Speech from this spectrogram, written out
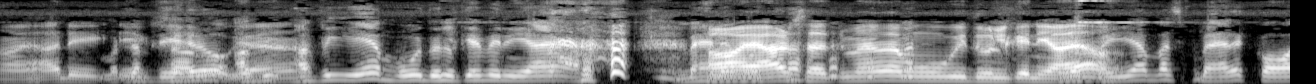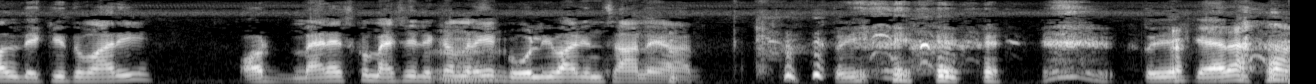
हाँ यार एक, मतलब एक देख रहे हो अभी अभी ये मुँह धुल के भी नहीं आया। हाँ यार सच में मैं भी धुल के नहीं आया। भैया बस मैंने कॉल देखी तुम्हारी। और मैंने इसको मैसेज लिखा मैंने हम्म। कहा गोलीबाज इंसान है यार। तो ये तो ये कह रहा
